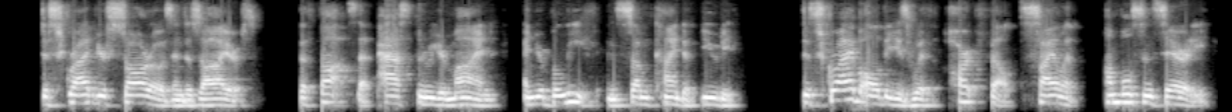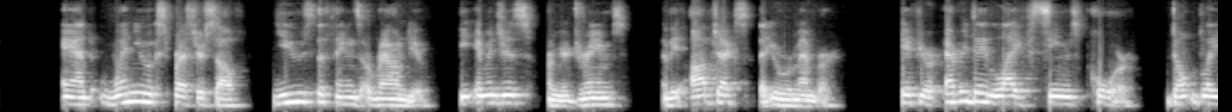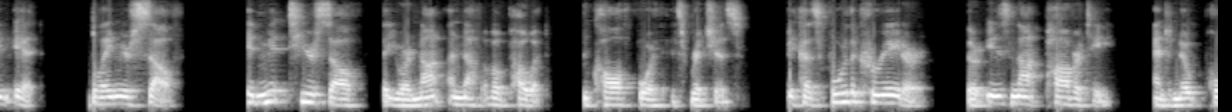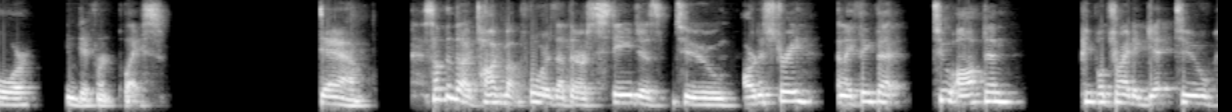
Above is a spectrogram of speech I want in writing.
Describe your sorrows and desires, the thoughts that pass through your mind, and your belief in some kind of beauty. Describe all these with heartfelt, silent, humble sincerity. And when you express yourself, use the things around you, the images from your dreams, and the objects that you remember. If your everyday life seems poor, don't blame it. Blame yourself. Admit to yourself that you are not enough of a poet to call forth its riches. Because for the Creator, there is not poverty and no poor, indifferent place. Damn. Something that I've talked about before is that there are stages to artistry. And I think that too often people try to get to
